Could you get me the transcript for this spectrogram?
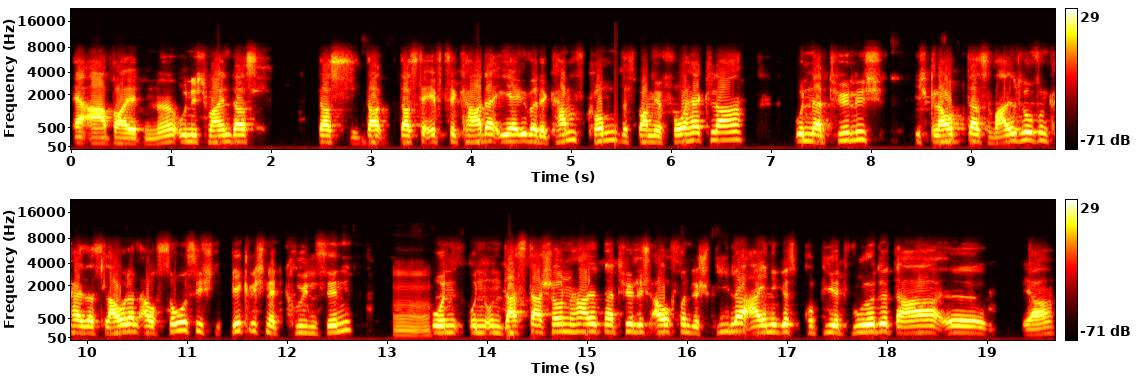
erarbeiten. Ne? Und ich meine, dass, dass, da- dass der FCK da eher über den Kampf kommt, das war mir vorher klar. Und natürlich, ich glaube, dass Waldhof und Kaiserslautern auch so sich wirklich nicht grün sind. Mhm. Und, und, und dass da schon halt natürlich auch von den Spielern einiges probiert wurde, da äh, ja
